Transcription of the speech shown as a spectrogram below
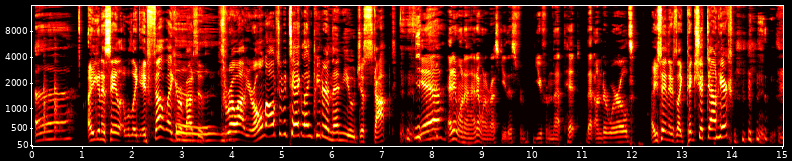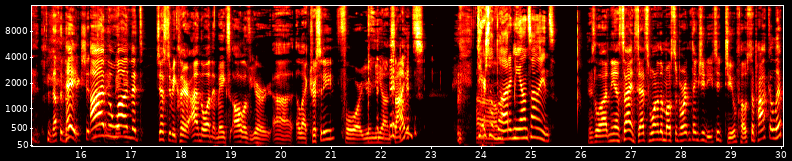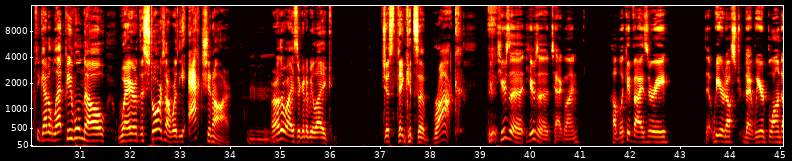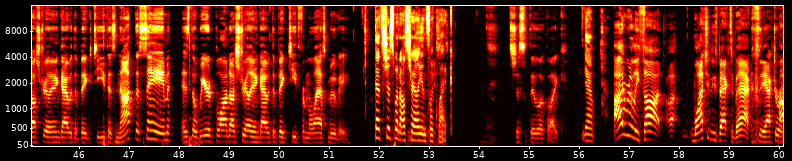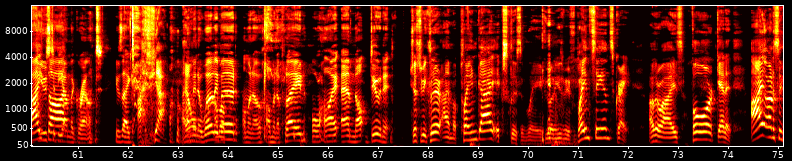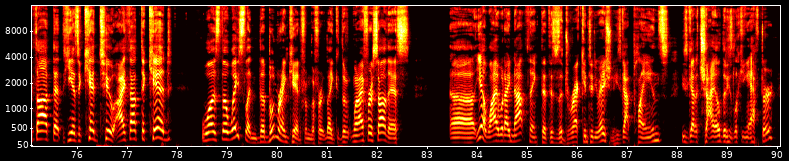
uh, Are you gonna say like it felt like you were about to Uh. throw out your own alternate tagline, Peter, and then you just stopped? yeah, I didn't want to. I didn't want to rescue this from you from that pit, that underworld. Are you saying there's like pig shit down here? Nothing but hey, big shit. I'm the methane, one that. Just to be clear, I'm the one that makes all of your uh, electricity for your neon signs. There's a Um, lot of neon signs. There's a lot of neon signs. That's one of the most important things you need to do post apocalypse. You got to let people know where the stores are, where the action are. Mm. Or otherwise, they're going to be like, just think it's a rock. Here's a here's a tagline: Public advisory. That weird Aust- that weird blonde Australian guy with the big teeth is not the same as the weird blonde Australian guy with the big teeth from the last movie. That's just what Australians look like. It's just what they look like. Yeah. I really thought, uh, watching these back to back, The actor I refused to be on the ground. He was like, I- yeah, I I'm in a don't- whirly I'm a- bird, I'm in a I'm in a plane, or I am not doing it. Just to be clear, I'm a plane guy exclusively. If you want to use me for plane scenes, great. Otherwise, forget it. I honestly thought that he has a kid too. I thought the kid was the wasteland, the boomerang kid from the first. Like the, when I first saw this, uh, yeah. Why would I not think that this is a direct continuation? He's got planes. He's got a child that he's looking after.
